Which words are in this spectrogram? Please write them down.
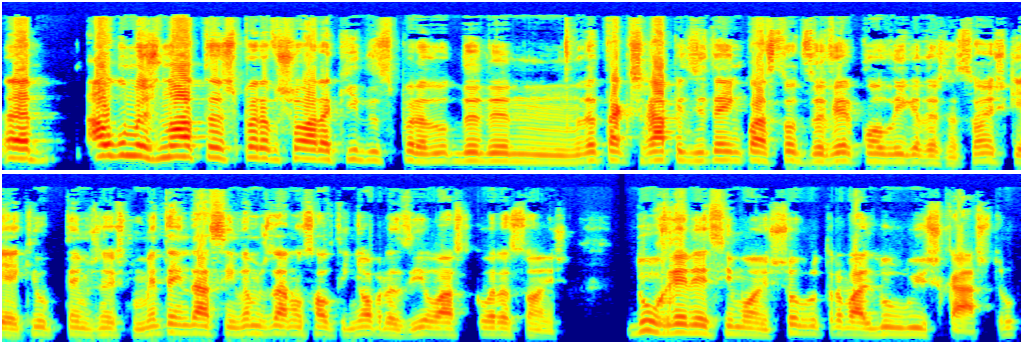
Uh, algumas notas para vos falar aqui de, separador, de, de, de, ataques rápidos e têm quase todos a ver com a Liga das Nações, que é aquilo que temos neste momento. Ainda assim, vamos dar um saltinho ao Brasil, às declarações do René Simões sobre o trabalho do Luís Castro,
